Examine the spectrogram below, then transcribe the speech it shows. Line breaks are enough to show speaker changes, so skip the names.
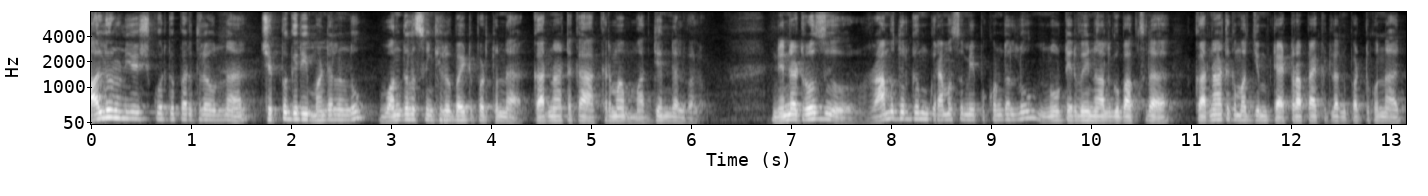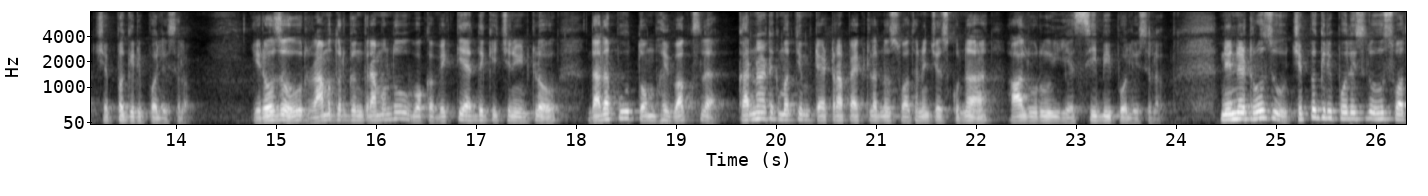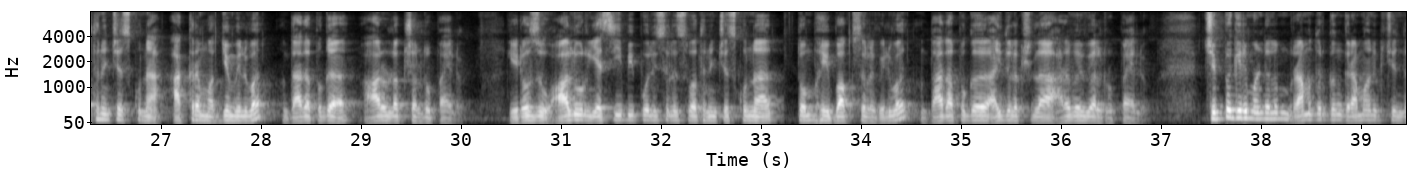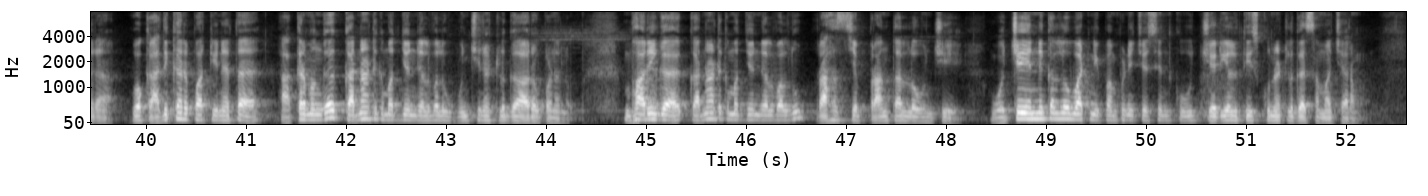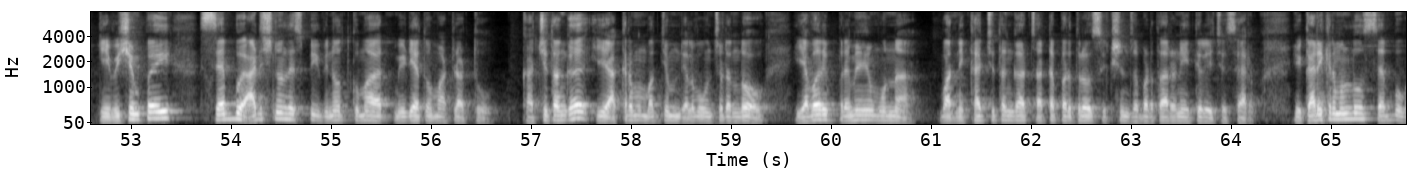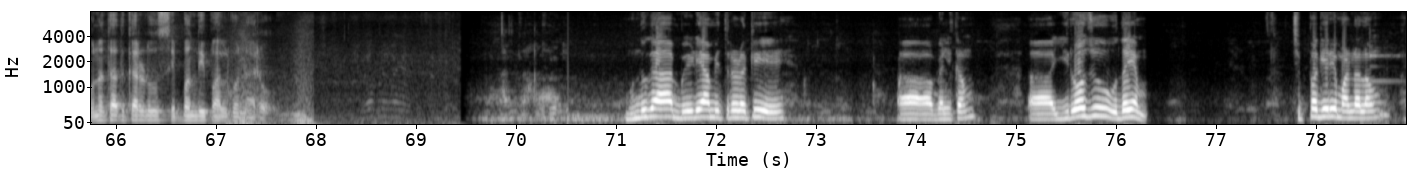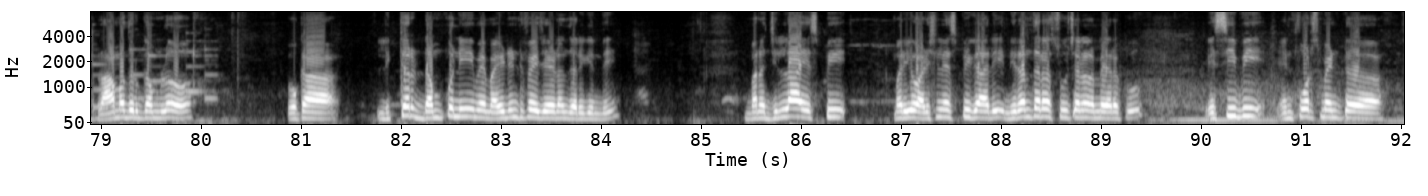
ఆలూరు నియోజకవర్గ పరిధిలో ఉన్న చిప్పగిరి మండలంలో వందల సంఖ్యలో బయటపడుతున్న కర్ణాటక అక్రమ మద్యం నిల్వలు. నిన్నటి రోజు రామదుర్గం గ్రామ సమీప కొండల్లో నూట ఇరవై నాలుగు బాక్సుల కర్ణాటక మద్యం టెట్రా ప్యాకెట్లను పట్టుకున్న చిప్పగిరి పోలీసులు. ఈరోజు రామదుర్గం గ్రామంలో ఒక వ్యక్తి అద్దెకి ఇచ్చిన ఇంట్లో దాదాపు తొంభై బాక్సుల కర్ణాటక మద్యం టెట్రా ప్యాకెట్లను స్వాధీనం చేసుకున్న ఆలూరు ఎస్సీబీ పోలీసులు. నిన్నటి రోజు చిప్పగిరి పోలీసులు స్వాధీనం చేసుకున్న అక్రమ మద్యం విలువ దాదాపుగా ఆరు లక్షల రూపాయలు. ఈరోజు ఆలూరు ఎస్ఈబి పోలీసులు స్వాధీనం చేసుకున్న తొంభై బాక్సుల విలువ దాదాపుగా ఐదు లక్షల అరవై వేల రూపాయలు. చిప్పగిరి మండలం రామదుర్గం గ్రామానికి చెందిన ఒక అధికార పార్టీ నేత అక్రమంగా కర్ణాటక మద్యం నిల్వలు ఉంచినట్లుగా ఆరోపణలు. భారీగా కర్ణాటక మద్యం నిల్వలను రహస్య ప్రాంతాల్లో ఉంచి వచ్చే ఎన్నికల్లో వాటిని పంపిణీ చేసేందుకు చర్యలు తీసుకున్నట్లుగా సమాచారం. ఈ విషయంపై SEB additional SP Vinod Kumar మీడియాతో మాట్లాడుతూ ఖచ్చితంగా ఈ అక్రమ మద్యం నిల్వ ఉంచడంలో ఎవరి ప్రమేయం ఉన్నా వారిని ఖచ్చితంగా చట్ట పరిధిలో శిక్షించబడతారని తెలియజేశారు. ఈ కార్యక్రమంలో సెబ్ ఉన్నతాధికారులు సిబ్బంది పాల్గొన్నారు.
ముందుగా మీడియా మిత్రులకి వెల్కమ్. ఈరోజు ఉదయం చిప్పగిరి మండలం రామదుర్గంలో ఒక లిక్కర్ డంప్ని మేము ఐడెంటిఫై చేయడం జరిగింది. మన జిల్లా ఎస్పీ మరియు అడిషనల్ ఎస్పీ గారి నిరంతర సూచనల మేరకు ఎస్సీబీ ఎన్ఫోర్స్మెంట్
